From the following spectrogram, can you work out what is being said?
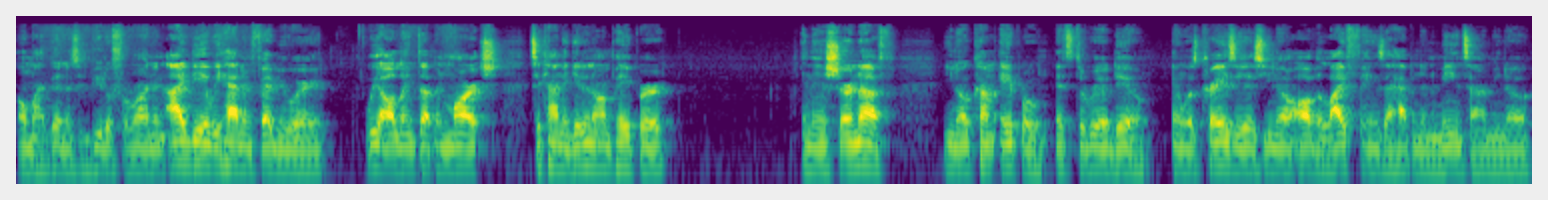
Oh my goodness, a beautiful run. An idea we had in February, we all linked up in March to kind of get it on paper. And then sure enough, you know, come April, it's the real deal. And what's crazy is, you know, all the life things that happened in the meantime, you know.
